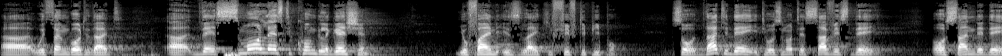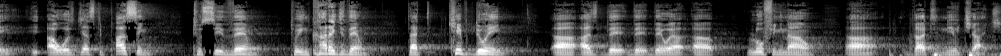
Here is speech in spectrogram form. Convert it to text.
Uh, we thank God that uh, the smallest congregation you find is like 50 people. So that day, it was not a service day or Sunday day. I was just passing to see them, to encourage them that keep doing uh, as they, they, they were uh, roofing now uh, that new church.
